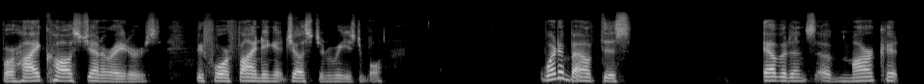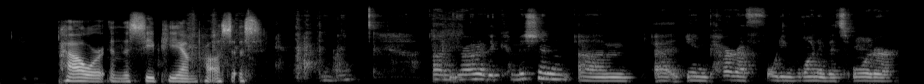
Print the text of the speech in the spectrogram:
for high cost generators before finding it just and reasonable. What about this evidence of market power in the CPM process? Mhm. Um, Your Honor, the commission, um, uh, in paragraph forty-one of its order,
